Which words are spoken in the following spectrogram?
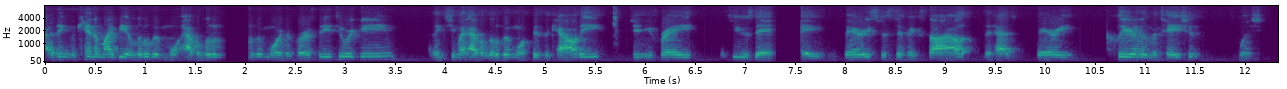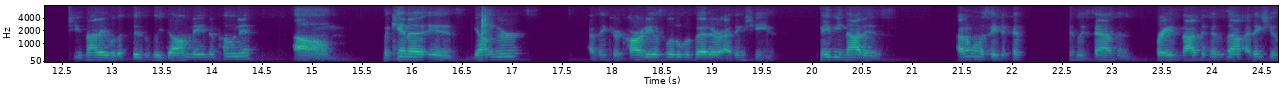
I think McKenna might be a little bit more have a little, little bit more diversity to her game. I think she might have a little bit more physicality. Jinh Yu Frey has used a a very specific style that has very clear limitations when she's not able to physically dominate an opponent. Um, McKenna is younger. I think her cardio is a little bit better. I think she's maybe not as, I don't want to say defensively sound because Frey's not defensive sound. I think she's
